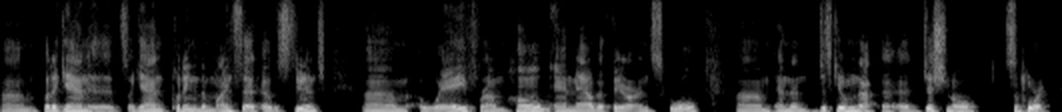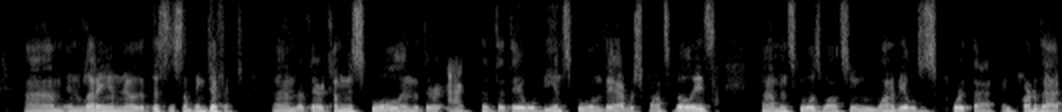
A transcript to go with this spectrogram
Um, but again, it's again putting the mindset of the student um, away from home, and now that they are in school, um, and then just give them that uh, additional support and letting them know that this is something different um, that they're coming to school and that they're act that they will be in school and they have responsibilities um, in school as well too. And we want to be able to support that. And part of that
